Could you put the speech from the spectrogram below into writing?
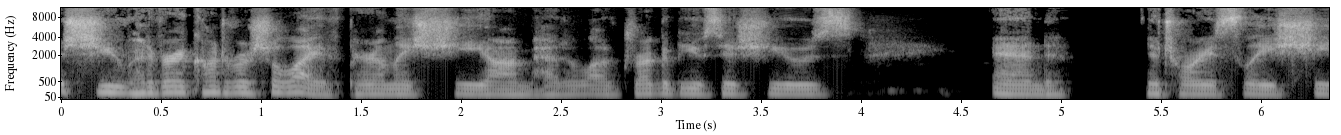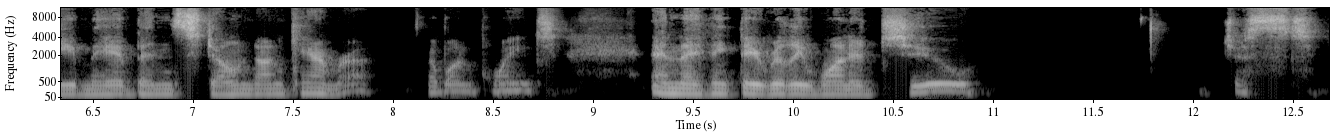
she had a very controversial life. Apparently, she um, had a lot of drug abuse issues, and notoriously, she may have been stoned on camera at one point. And I think they really wanted to just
